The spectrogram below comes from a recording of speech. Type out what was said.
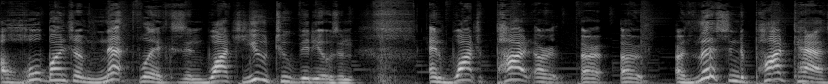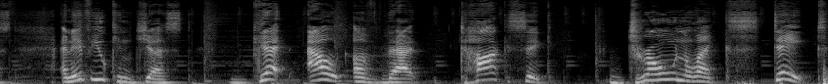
a whole bunch of Netflix and watch YouTube videos and and watch pod or or or, or listen to podcasts and if you can just get out of that toxic drone like state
